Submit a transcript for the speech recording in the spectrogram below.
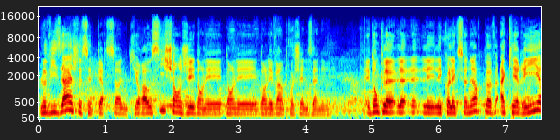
le visage de cette personne qui aura aussi changé dans les, dans les, dans les 20 prochaines années. Et donc les, collectionneurs peuvent acquérir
